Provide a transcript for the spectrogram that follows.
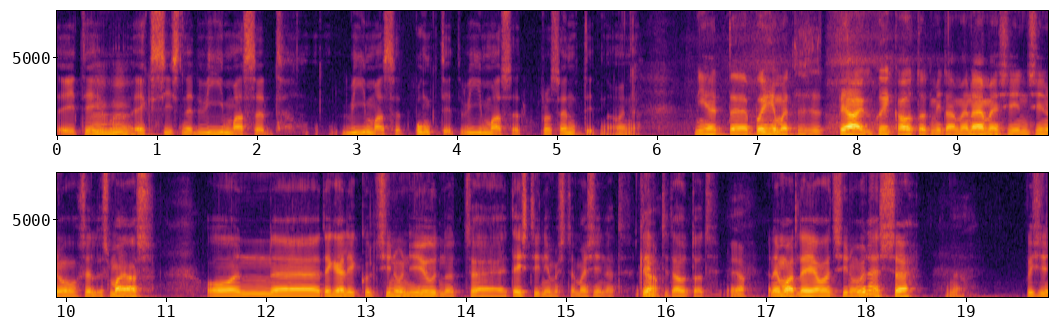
ei tee mm. -hmm. ehk siis need viimased, viimased punktid, viimased protsentid no,, on ju. nii et äh, põhimõtteliselt peaaegu kõik autod, mida me näeme siin sinu selles majas, on äh, tegelikult sinuni jõudnud äh, teiste inimeste masinad, klientide autod. Nemad leiavad sinu ülesse jah. või si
